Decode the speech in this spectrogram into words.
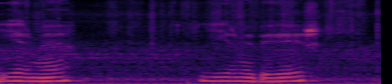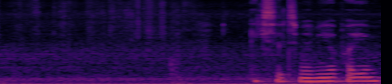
20 21 eksiltmemi yapayım.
